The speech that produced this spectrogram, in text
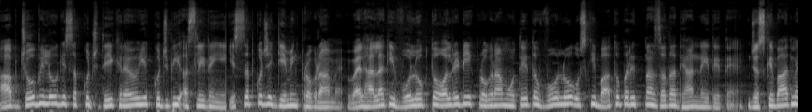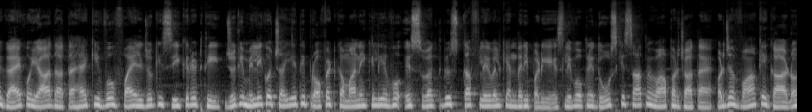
आप जो भी लोग ये सब कुछ देख रहे हो, ये कुछ भी असली नहीं है, ये सब कुछ एक गेमिंग प्रोग्राम है। वेल हालाँकि वो लोग तो ऑलरेडी एक प्रोग्राम होते हैं तो वो लोग उसकी बातों पर इतना ज़्यादा ध्यान नहीं देते हैं। जिसके बाद में गाय को याद आता है कि वो फ़ाइल जो कि सीक्रेट थी, जो कि मिली को चाहिए थी प्रॉफिट कमाने के लिए, वो इस वक्त भी उस टफ लेवल के अंदर ही पड़ी है। इसलिए वो अपने दोस्त के साथ में वहाँ पर जाता है। और जब वहाँ के गार्ड और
